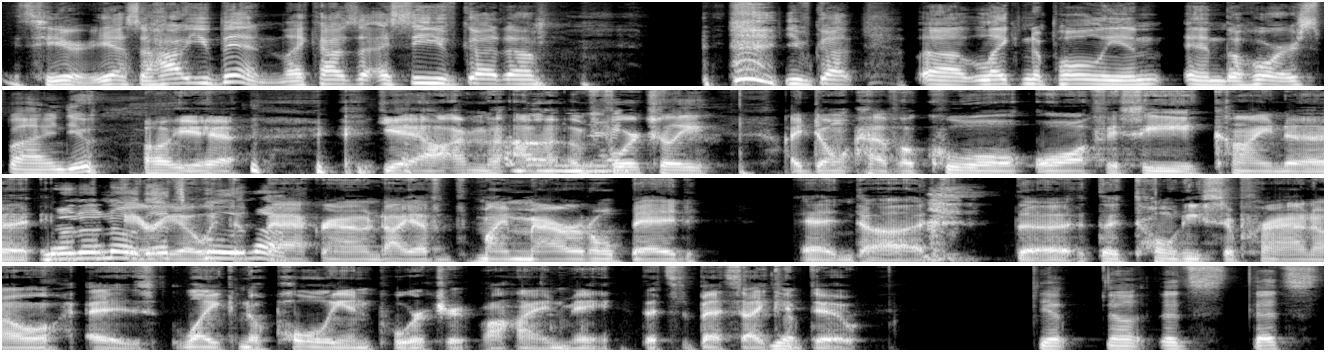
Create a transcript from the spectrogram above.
it's here. Yeah. So how you been? Like, how's I see you've got um. You've got uh, like Napoleon and the horse behind you. Oh yeah, yeah. I'm uh, unfortunately I don't have a cool officey kind of no, no, no, area cool with enough. the background. I have my marital bed and uh, the the Tony Soprano as like Napoleon portrait behind me. That's the best I can yep. do. Yep. No, that's that's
